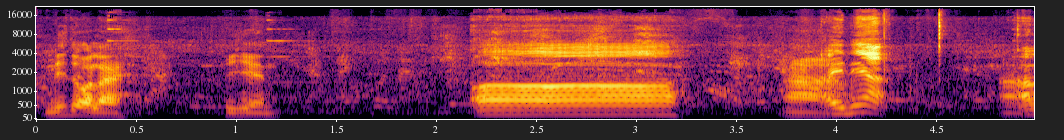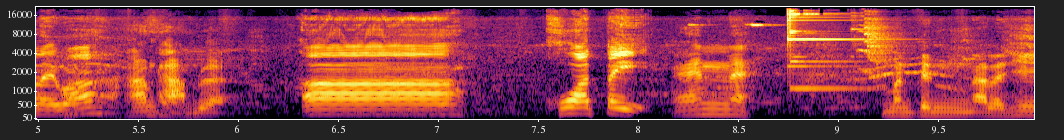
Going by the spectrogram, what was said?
อันนี้ตัวอะไร พี่เชนเอออ่าไอเนี่ยอะไรวะห้ามถามด้วยอ่าควติ แอนน่ะมันเป็นอะไรที่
